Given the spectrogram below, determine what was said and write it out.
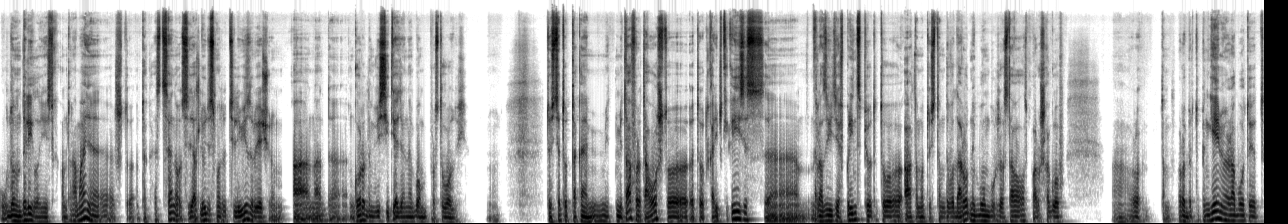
У Дона Делила есть в каком-то романе, э, что такая сцена, вот сидят люди, смотрят телевизор вечером, а над э, городом висит ядерная бомба просто в воздухе. То есть это вот такая ме- метафора того, что это вот Карибский кризис, э, развитие, в принципе, вот этого атома, то есть там до водородной бомбы уже оставалось пару шагов. А, Там Роберт Оппенгеймер работает,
